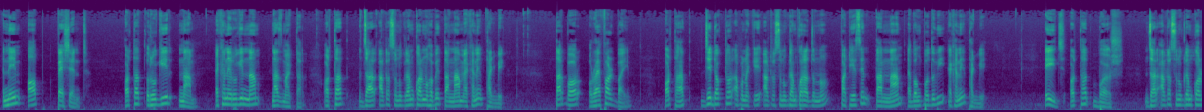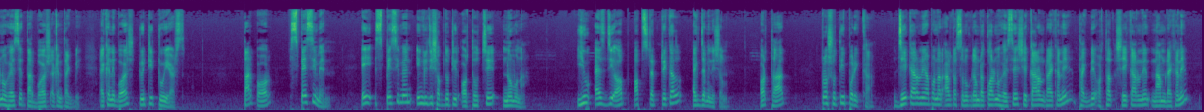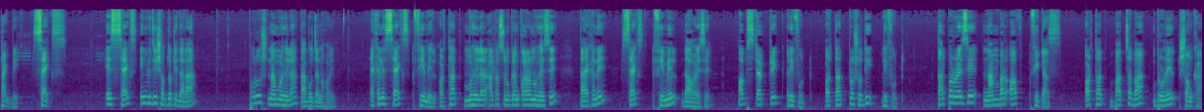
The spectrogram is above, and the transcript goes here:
নেম অফ পেশেন্ট, অর্থাৎ রোগীর নাম। এখানে রোগীর নাম নাজমা আক্তার, অর্থাৎ যার আলট্রাসোনোগ্রাম করানো হবে তার নাম এখানে থাকবে। তারপর রেফার্ড বাই, অর্থাৎ যে ডক্টর আপনাকে আলট্রাসোনোগ্রাম করার জন্য পাঠিয়েছেন, তার নাম এবং পদবি এখানে থাকবে। এইজ অর্থাৎ বয়স। যার আলট্রাসোনোগ্রাম করানো হয়েছে, তার বয়স এখানে থাকবে। এখানে বয়স টোয়েন্টি টু ইয়ার্স তারপর স্পেসিমেন এই স্পেসিমেন ইংরেজি শব্দটির অর্থ হচ্ছে নমুনা। ইউএসজি অফ অবস্ট্যাট্রিক্যাল এক্সামিনেশন অর্থাৎ প্রসূতি পরীক্ষা। যে কারণে আপনার আলট্রাসোনোগ্রামটা করানো হয়েছে, সে কারণটা এখানে থাকবে, অর্থাৎ সেই কারণের নামটা এখানে থাকবে। সেক্স এই সেক্স ইংরেজি শব্দটি দ্বারা পুরুষ না মহিলা তা বোঝানো হয়। এখানে সেক্স ফিমেল অর্থাৎ মহিলার আলট্রাসোনোগ্রাম করানো হয়েছে, তা এখানে সেক্স ফিমেল দেওয়া হয়েছে। অবস্ট্যাট্রিক রিপোর্ট অর্থাৎ প্রসূতি রিপোর্ট তারপর রয়েছে নাম্বার অফ ফিটাস অর্থাৎ বাচ্চা বা ব্রণের সংখ্যা।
